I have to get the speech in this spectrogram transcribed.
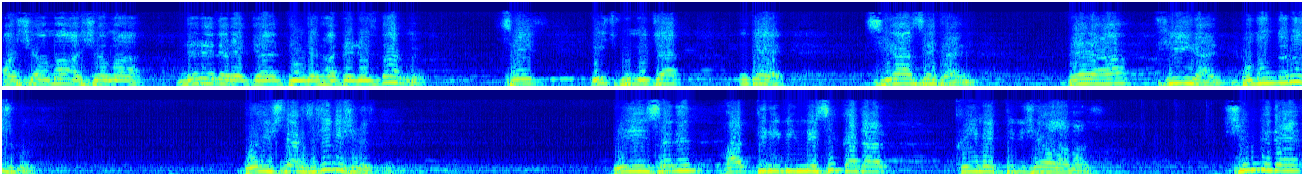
aşama aşama nerelere geldiğinden haberiniz var mı? Siz hiç bu mücadelede siyaseten veya fiilen bulundunuz mu? Bu işler sizin işiniz mi? Bir insanın haddini bilmesi kadar kıymetli bir şey olamaz. Şimdi de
